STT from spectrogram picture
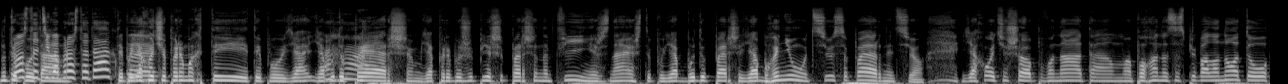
Ну, Просто, типу, там, просто так. Типу, я хочу перемогти. Типу, я я ага. буду першим, я прибежу перший перший на фініш. Знаєш, типу, я буду перший, я обганю цю суперницю. Я хочу, щоб вона там погано заспівала ноту,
